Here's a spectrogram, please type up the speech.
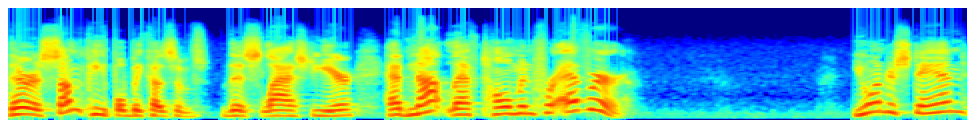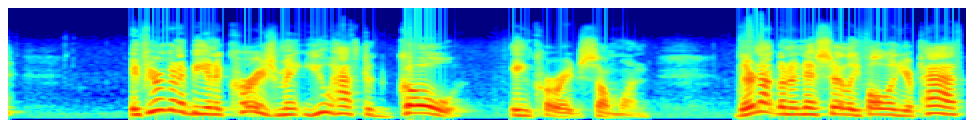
There are some people, because of this last year, have not left home in forever. You understand? If you're going to be an encouragement, you have to go encourage someone. They're not going to necessarily fall in your path.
